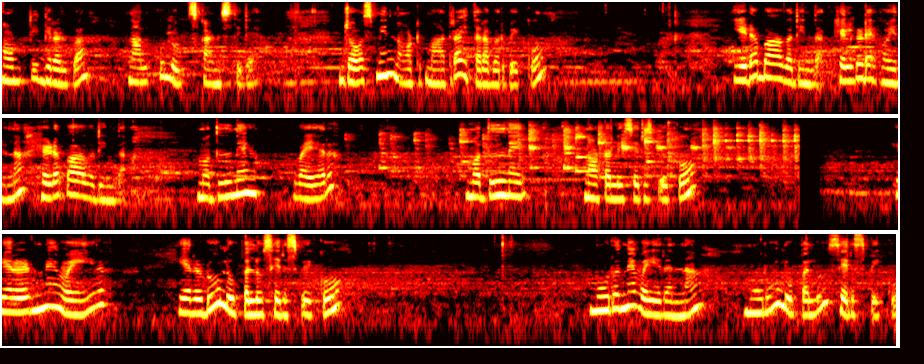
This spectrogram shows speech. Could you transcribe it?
ನೋಡ್ತಿದ್ದೀರಲ್ವ? ನಾಲ್ಕು ಲೂಪ್ಸ್ ಕಾಣಿಸ್ತಿದೆ. ಜಾಸ್ಮಿನ್ ನಾಟ್ ಮಾತ್ರ ಈ ಥರ ಬರಬೇಕು. ಎಡಭಾಗದಿಂದ, ಕೆಳಗಡೆ ವೈರ್ನ ಎಡಭಾಗದಿಂದ. ಮೊದಲನೇ ವೈರ್ ಮೊದಲನೇ ನಾಟಲ್ಲಿ ಸೇರಿಸಬೇಕು. ಎರಡನೇ ವೈರ್ ಎರಡೂ ಲೂಪಲ್ಲೂ ಸೇರಿಸಬೇಕು. ಮೂರನೇ ವೈರನ್ನು ಮೂರೂ ಲೂಪಲ್ಲೂ ಸೇರಿಸಬೇಕು.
